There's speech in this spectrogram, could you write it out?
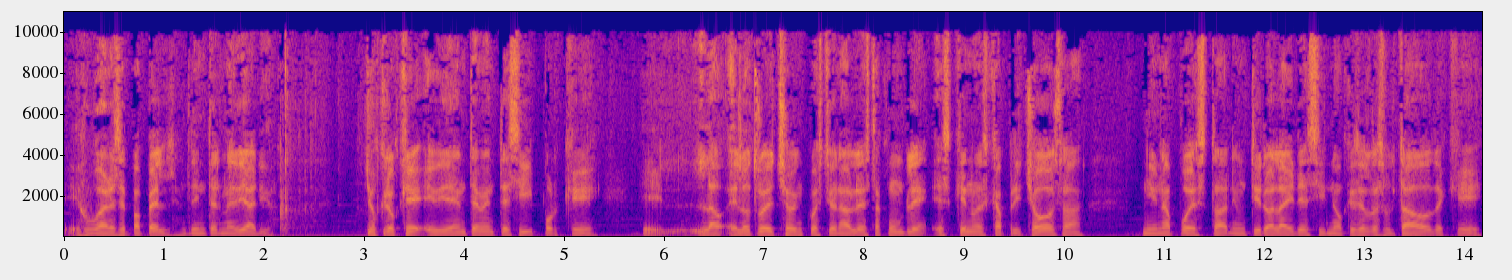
eh, jugar ese papel de intermediario. Yo creo que evidentemente sí, porque el otro hecho incuestionable de esta cumbre es que no es caprichosa, ni una apuesta, ni un tiro al aire, sino que es el resultado de que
